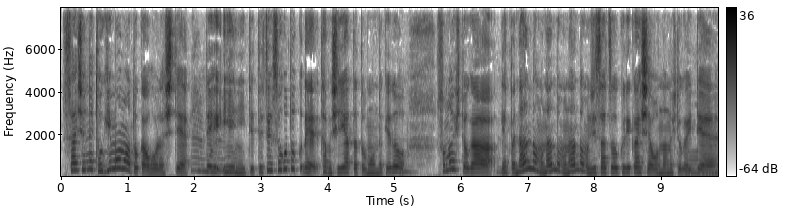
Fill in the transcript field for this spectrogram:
最初ね研ぎ物とかをほらして、うん。で家に行っててでそういうことで多分知り合ったと思うんだけど、その人がやっぱり何度も何度も何度も自殺を繰り返しちゃう女の人がいて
